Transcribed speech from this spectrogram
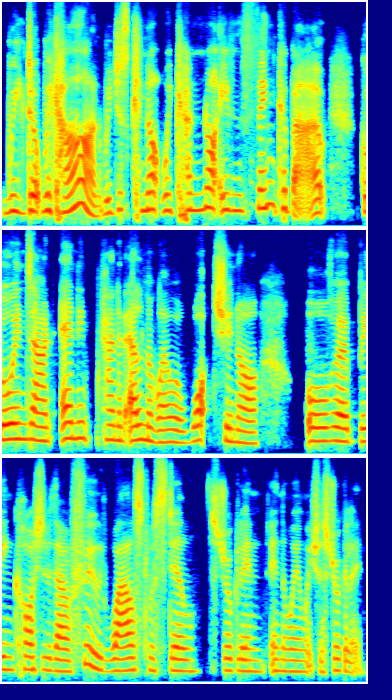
we don't we can't we just cannot we cannot even think about going down any kind of element where we're watching or over being cautious with our food whilst we're still struggling in the way in which we're struggling.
